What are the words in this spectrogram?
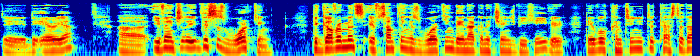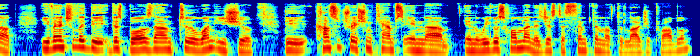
the, the area. Uh, eventually, this is working. The governments, if something is working, they're not going to change behavior. They will continue to test it out. Eventually, the, this boils down to one issue: the concentration camps in um, in Uyghurs' homeland is just a symptom of the larger problem.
